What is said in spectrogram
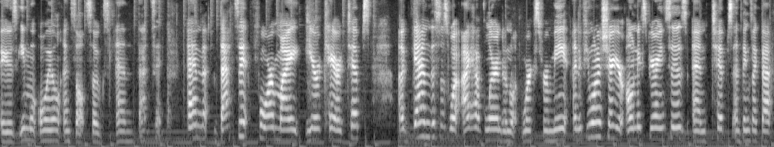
I use emu oil and salt soaks and that's it. And that's it for my ear care tips. Again, this is what I have learned and what works for me. And if you want to share your own experiences and tips and things like that,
